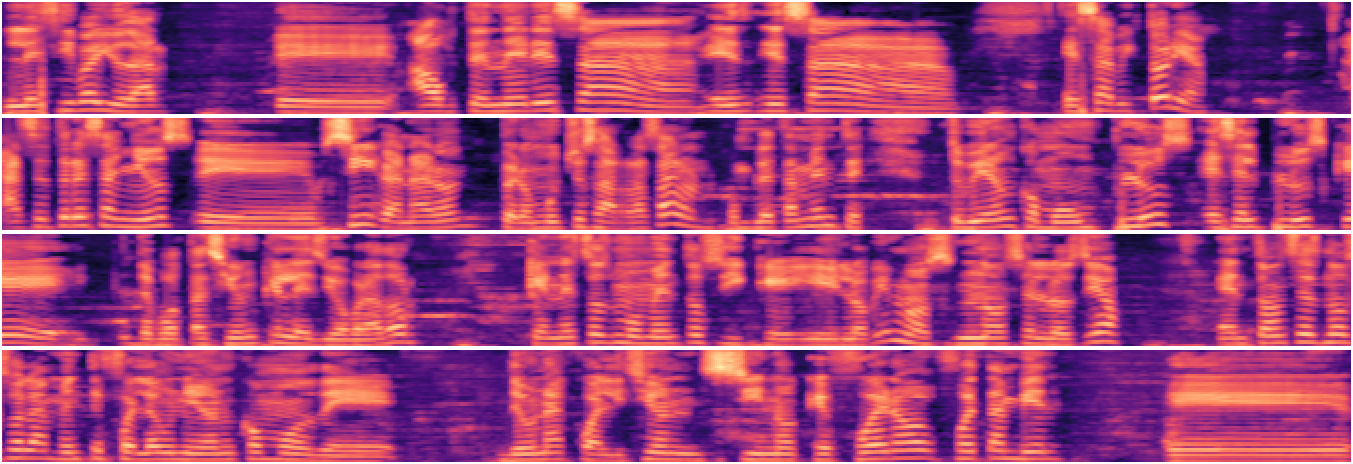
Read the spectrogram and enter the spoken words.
les iba a ayudar eh, a obtener esa, esa, esa victoria hace tres años eh, sí ganaron, pero muchos arrasaron completamente. Tuvieron como un plus, es el plus que de votación que les dio Obrador, que en estos momentos y que lo vimos, no se los dio. Entonces no solamente fue la unión como de, de una coalición, sino que fueron, fue también eh,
